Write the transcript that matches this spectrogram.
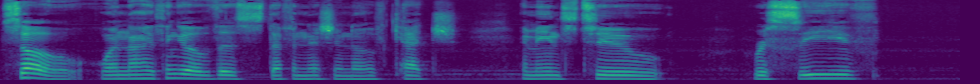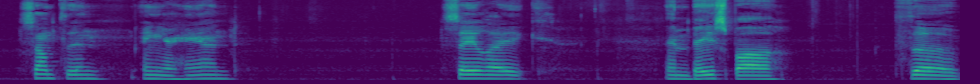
So, when I think of this definition of catch, it means to receive something in your hand. Say, like in baseball, the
